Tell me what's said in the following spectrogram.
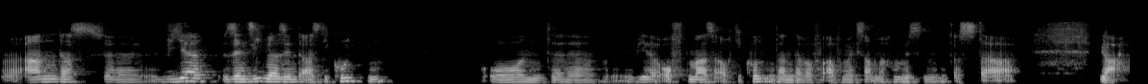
äh, an, dass äh, wir sensibler sind als die Kunden und äh, wir oftmals auch die Kunden dann darauf aufmerksam machen müssen, dass da ja,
